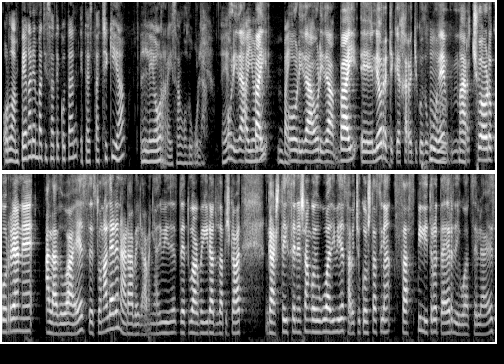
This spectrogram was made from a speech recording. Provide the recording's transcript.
Orduan pegaren bat izatekotan eta ez da txikia lehorra izango dugula. Ez? Hori da, bai, bai, hori da, hori da, bai, e, lehorretik jarretuko dugu, eh? hmm. eh? Martxoa orokorrean, eh, ala doa, ez? Zonaldearen arabera, baina adibidez, detuak begiratu da pixka bat, gazte izen esango dugu adibidez, abetsuko estazioan zazpi litro eta erdi guatzela, ez?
